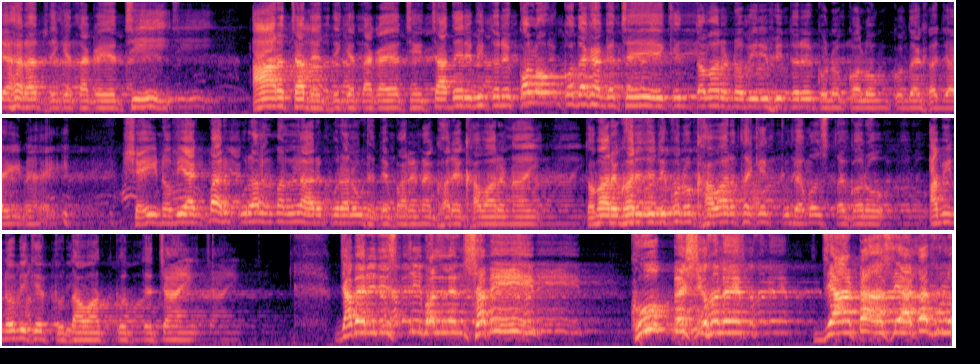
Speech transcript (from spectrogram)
চেহারার দিকে তাকাইছি আর চাঁদের দিকে তাকাইছি চাঁদের ভিতরে কলঙ্ক দেখা গেছে, কিন্তু আমার নবীর ভিতরে কোনো কলঙ্ক দেখা যায় নাই। সেই নবী একবার কুড়াল মারলে আর কুড়াল উঠাতে পারে না, ঘরে খাবার নাই। তোমার ঘরে যদি কোনো খাবার থাকে, একটু ব্যবস্থা করো। আমি নবীকে একটু দাওয়াত করতে চাই। জাবেরের স্ত্রী বললেন স্বামী খুব বেশি হলে যে আটা আছে, আটাগুলো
